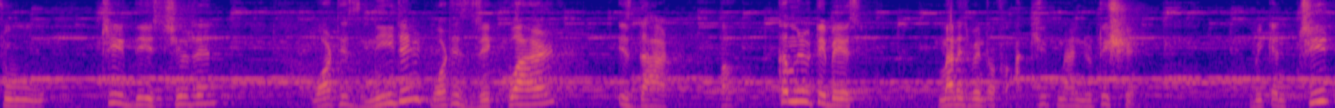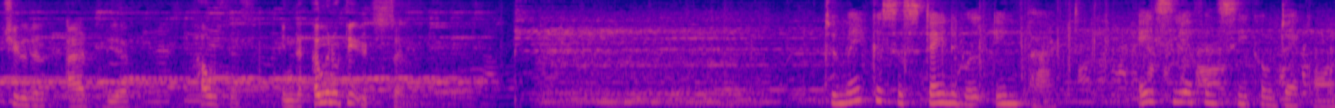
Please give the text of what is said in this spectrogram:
to treat these children. What is needed, what is required is that a community-based management of acute malnutrition. We can treat children at their houses, in the community itself. To make a sustainable impact, ACF and SECO DECON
